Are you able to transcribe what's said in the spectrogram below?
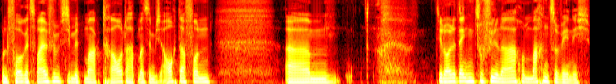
Und Folge 52 mit Marc Traut, da hat man es nämlich auch davon. Ähm, die Leute denken zu viel nach und machen zu wenig.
